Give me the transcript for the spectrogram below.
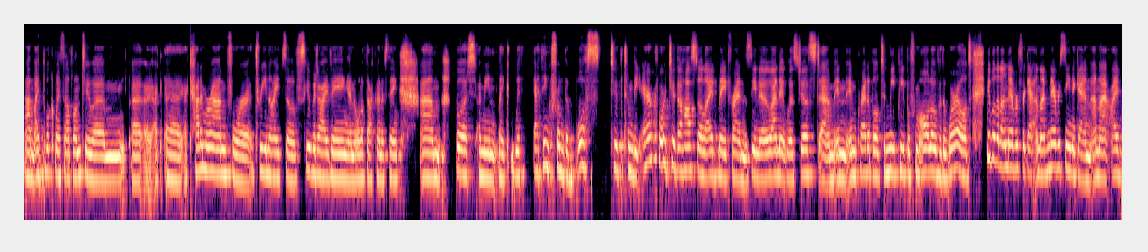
um, I booked myself onto um, a, a, a, catamaran for three nights of scuba diving and all of that kind of thing. Um, but I mean, like with, I think from the bus to from the airport to the hostel i had made friends you know and it was just um in, incredible to meet people from all over the world people that i'll never forget and i've never seen again. And I, i've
